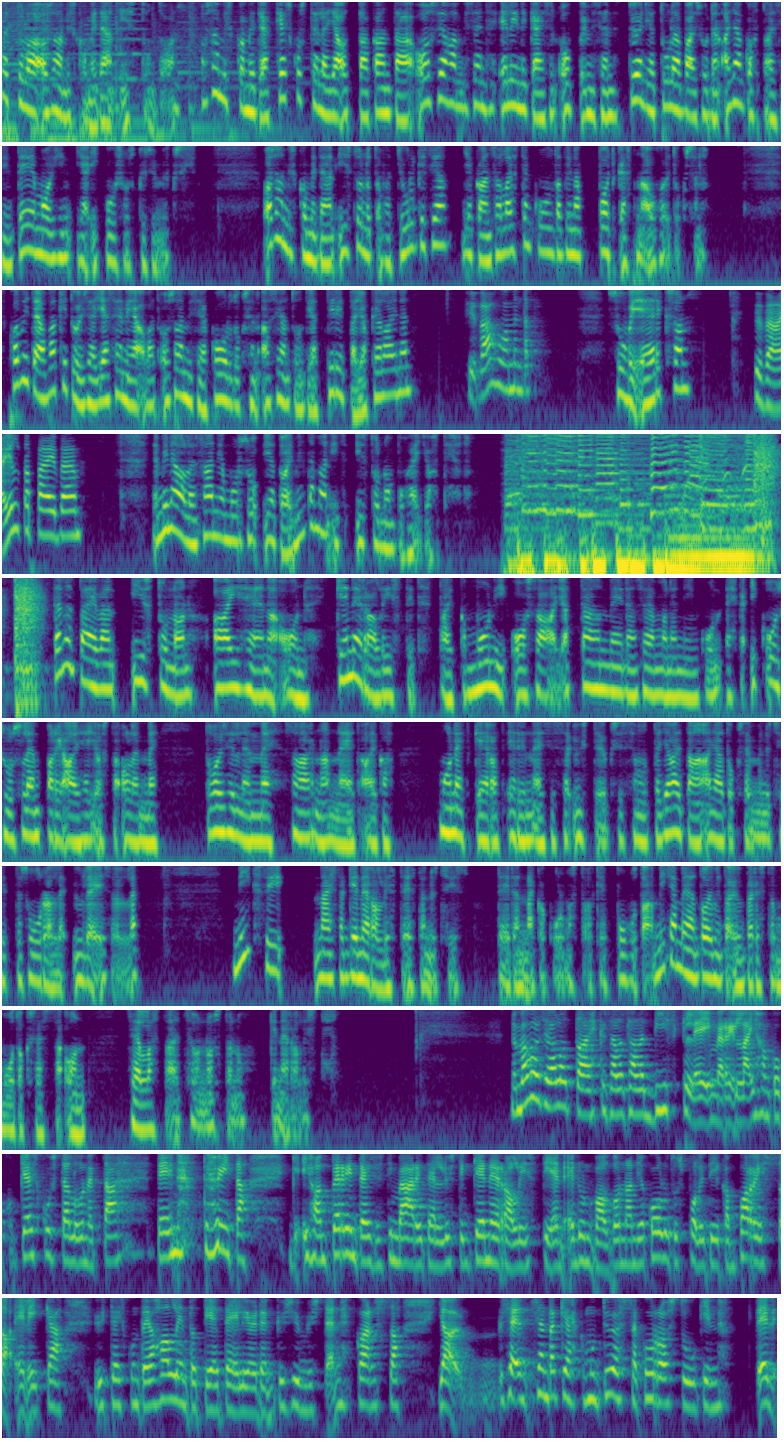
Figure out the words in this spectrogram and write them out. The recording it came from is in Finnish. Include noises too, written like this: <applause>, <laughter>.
Tervetuloa osaamiskomitean istuntoon. Osaamiskomitea keskustelee ja ottaa kantaa osaamisen, elinikäisen oppimisen, työn ja tulevaisuuden ajankohtaisiin teemoihin ja ikuisuuskysymyksiin. Osaamiskomitean istunnot ovat julkisia ja kansalaisten kuultavina podcast-nauhoituksena. Komitean vakituisia jäseniä ovat osaamisen ja koulutuksen asiantuntijat Piritta Jokelainen. Hyvää huomenta. Suvi Eriksson. Hyvää iltapäivää. Ja minä olen Sanja Mursu ja toimin tämän istunnon puheenjohtajana. Tämän päivän istunnon aiheena on generalistit tai moniosaajat. Tämä on meidän semmoinen niin kuin ehkä ikuisuuslemppari-aihe, josta olemme toisillemme saarnanneet aika monet kerrat erinäisissä yhteyksissä, mutta jaetaan ajatuksemme nyt sitten suurelle yleisölle. Miksi näistä generalisteista nyt siis teidän näkökulmasta oikein puhutaan? Mikä meidän toimintaympäristön muutoksessa on sellaista, että se on nostanut generalisteja? No mä voisin aloittaa ehkä sellaisella disclaimerilla ihan koko keskustelun, että teen <laughs> töitä ihan perinteisesti määritellysti generalistien edunvalvonnan ja koulutuspolitiikan parissa, eli yhteiskunta- ja hallintotieteilijöiden kysymysten kanssa. Ja sen, sen takia ehkä mun työssä korostuukin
